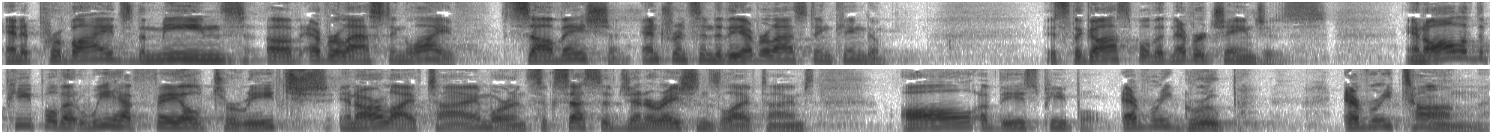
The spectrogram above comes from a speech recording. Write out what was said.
And it provides the means of everlasting life, salvation, entrance into the everlasting kingdom. It's the gospel that never changes. And all of the people that we have failed to reach in our lifetime or in successive generations' lifetimes, all of these people, every group, every tongue,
